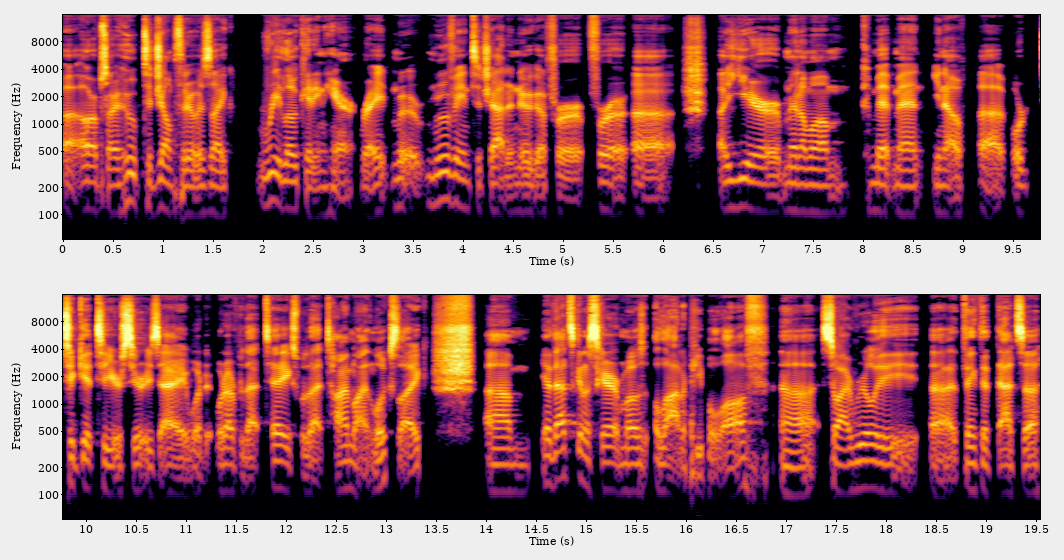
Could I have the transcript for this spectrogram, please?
uh, or i'm sorry hoop to jump through is like relocating here, right? M- moving to Chattanooga for for uh, a year minimum commitment, you know, uh, or to get to your Series A, what, whatever that takes, what that timeline looks like. Um, yeah, that's going to scare most a lot of people off. Uh, so I really uh, think that that's a,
